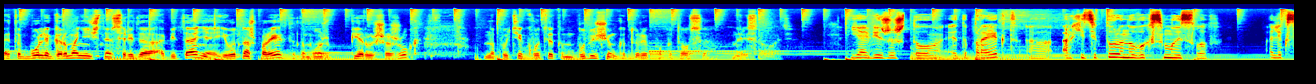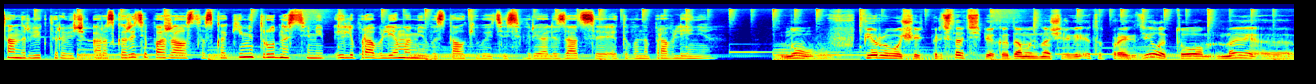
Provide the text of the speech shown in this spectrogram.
это более гармоничная среда обитания. И вот наш проект – это, может, первый шажок на пути к вот этому будущему, который я попытался нарисовать. Я вижу, что это проект а, «Архитектура новых смыслов». Александр Викторович, а расскажите, пожалуйста, с какими трудностями или проблемами вы сталкиваетесь в реализации этого направления? Ну, в первую очередь, представьте себе, когда мы начали этот проект делать, то мы э,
